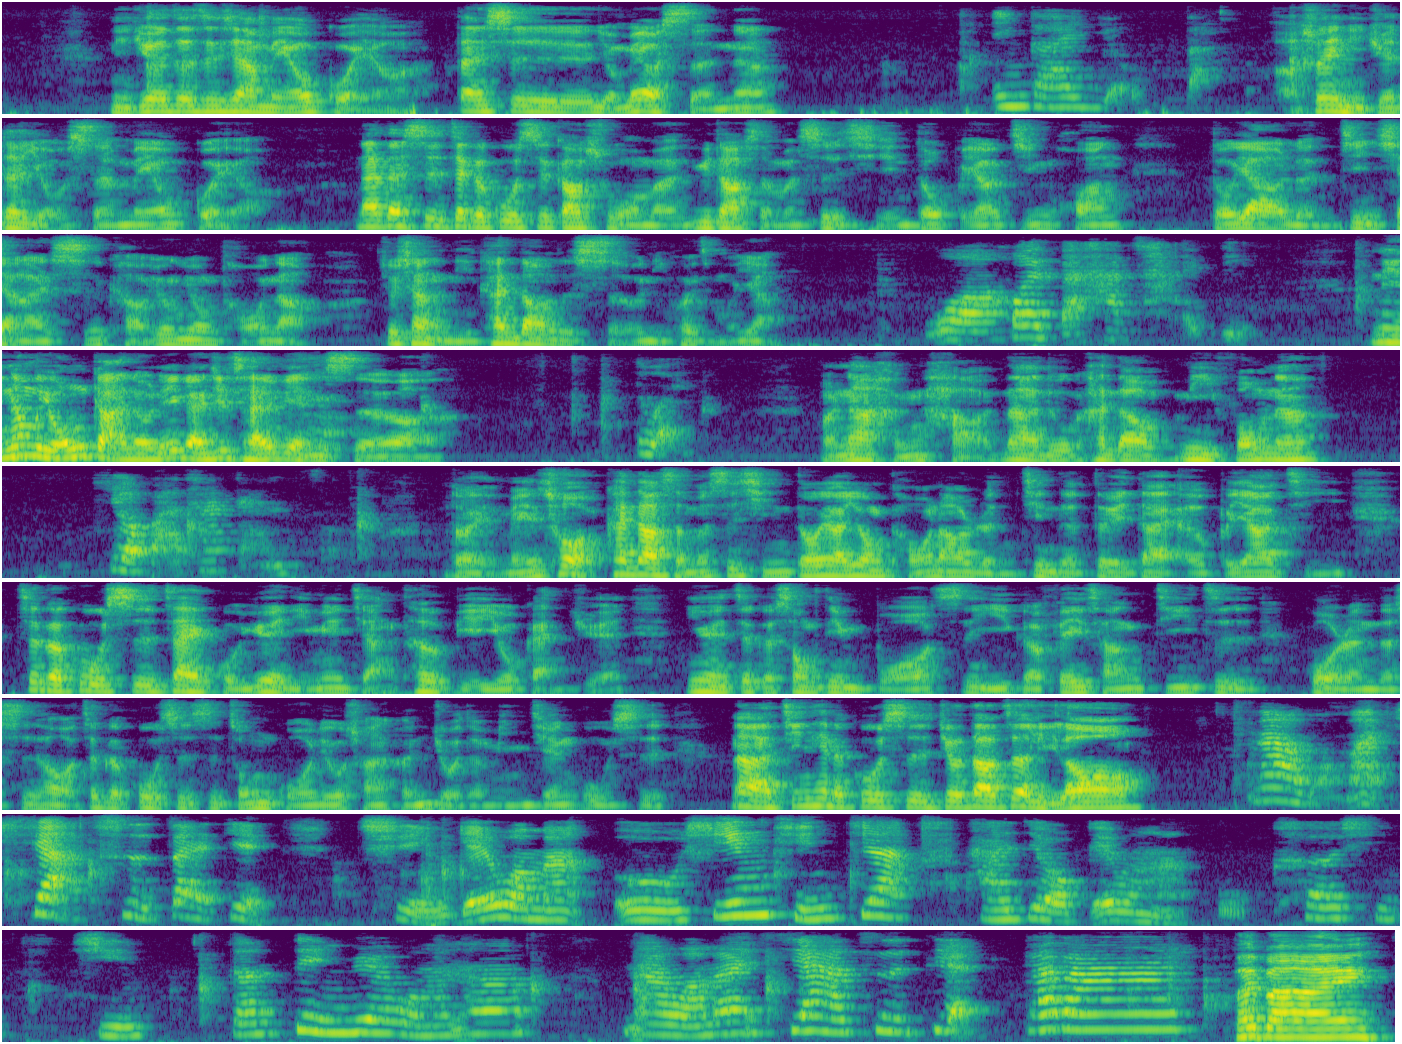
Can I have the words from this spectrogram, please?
你觉得这世界上没有鬼哦？但是有没有神呢？应该有吧。啊，所以你觉得有神没有鬼哦？那但是这个故事告诉我们，遇到什么事情都不要惊慌。都要冷静下来思考，用用头脑。就像你看到的蛇，你会怎么样？我会把它踩扁。你那么勇敢哦，你敢去踩扁蛇哦？对。哦，那很好。那如果看到蜜蜂呢？就把它赶走。对，没错，看到什么事情都要用头脑冷静的对待，而不要急。这个故事在鬼月里面讲特别有感觉，因为这个宋定伯是一个非常机智过人的事后，这个故事是中国流传很久的民间故事。那今天的故事就到这里喽。那我们下次再见，请给我们五星评价，还有给我们五颗星星跟订阅我们哦。那我们下次见，拜拜。拜拜。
